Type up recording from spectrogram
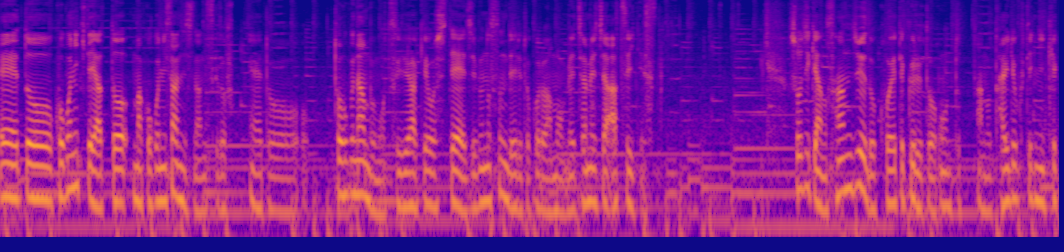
えーと、ここに来てやっと、まあ、ここ23日なんですけど、えー、と東北南部も梅雨明けをして自分の住んでいるところはもうめちゃめちゃ暑いです。正直あの30度超えてくると本当あの体力的に結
